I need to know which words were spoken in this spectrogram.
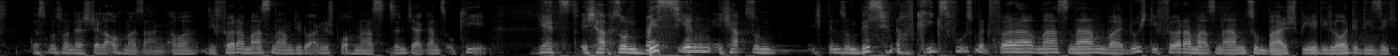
das muss man an der Stelle auch mal sagen. Aber die Fördermaßnahmen, die du angesprochen hast, sind ja ganz okay. Jetzt. Ich habe so ein bisschen, ich habe so ein, ich bin so ein bisschen auf Kriegsfuß mit Fördermaßnahmen, weil durch die Fördermaßnahmen zum Beispiel die Leute, die sich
